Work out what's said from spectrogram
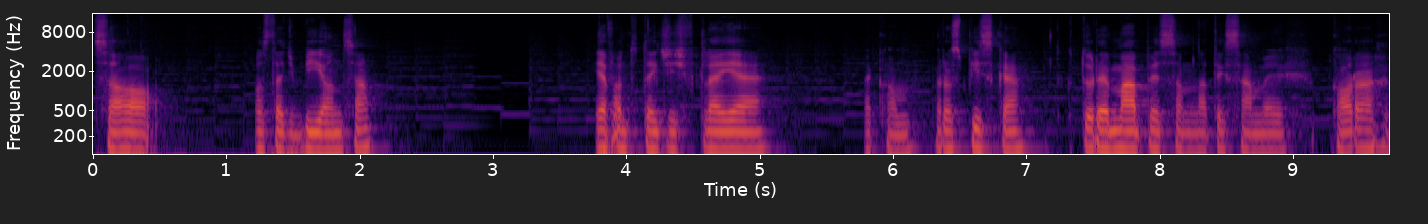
co postać bijąca. Ja wam tutaj gdzieś wkleję taką rozpiskę, które mapy są na tych samych korach,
